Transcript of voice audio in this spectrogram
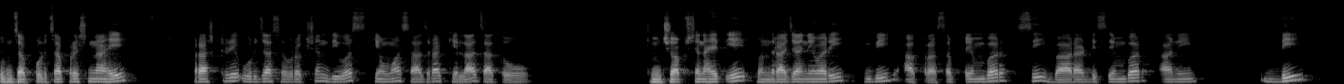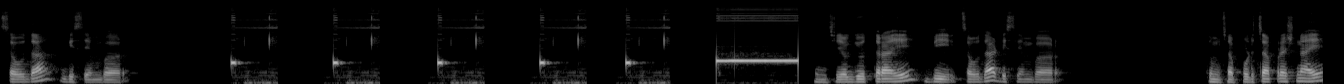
तुमचा पुढचा प्रश्न आहे राष्ट्रीय ऊर्जा संरक्षण दिवस केव्हा साजरा केला जातो? तुमचे ऑप्शन आहेत ए पंधरा जानेवारी बी अकरा सप्टेंबर सी बारा डिसेंबर आणि डी चौदा डिसेंबर. तुमचे योग्य उत्तर आहे बी चौदा डिसेंबर. तुमचा पुढचा प्रश्न आहे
